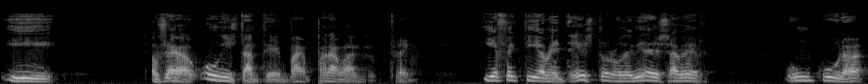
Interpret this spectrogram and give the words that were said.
y, o sea, un instante paraba el tren. Y efectivamente, esto lo debía de saber un cura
